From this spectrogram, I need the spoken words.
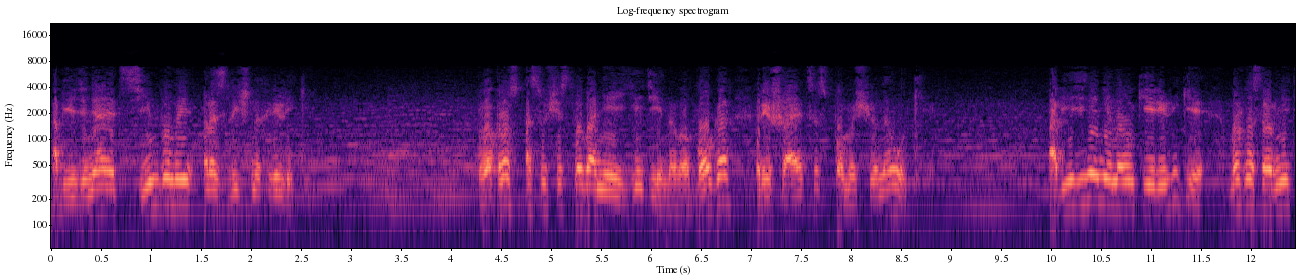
объединяет символы различных религий. Вопрос о существовании единого Бога решается с помощью науки. Объединение науки и религии можно сравнить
